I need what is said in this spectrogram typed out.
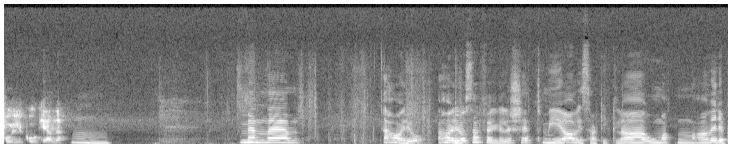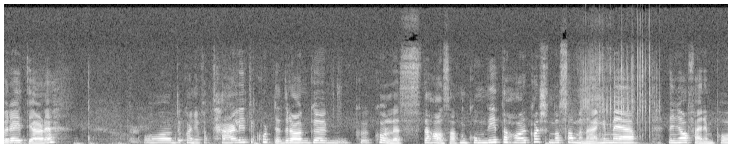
full kok igjen. ja. Mm. Men eh, jeg har, jo, har jo selvfølgelig sett mye avisartikler om at han har vært på Reitgjerdet. Og du kan jo fortelle litt i korte drag eh, hvordan det har seg at han kom dit. Det har kanskje noe sammenheng med den affæren på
